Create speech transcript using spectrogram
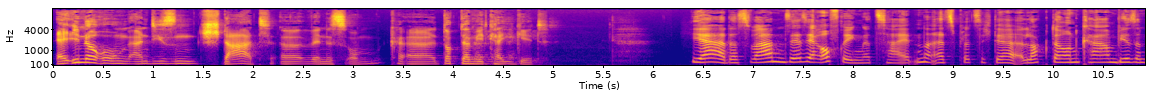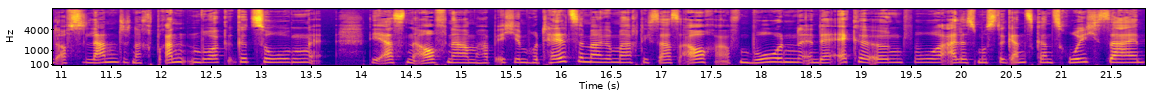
Erinnerung an diesen Start, äh, wenn es um äh, Dr. Med KI geht? Ja, das waren sehr, sehr aufregende Zeiten, als plötzlich der Lockdown kam. Wir sind aufs Land nach Brandenburg gezogen. Die ersten Aufnahmen habe ich im Hotelzimmer gemacht. Ich saß auch auf dem Boden in der Ecke irgendwo. Alles musste ganz, ganz ruhig sein.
